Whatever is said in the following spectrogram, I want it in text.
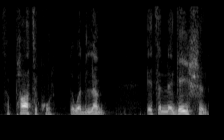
It's a particle. The word lam. It's a negation.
